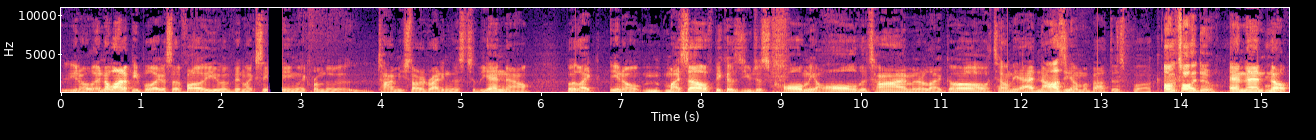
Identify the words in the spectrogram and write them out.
you know and a lot of people like I said follow you have been like seeing like from the time you started writing this to the end now. But like you know m- myself, because you just call me all the time and are like, "Oh, tell me ad nauseum about this book." oh, that's all I do. And then no,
